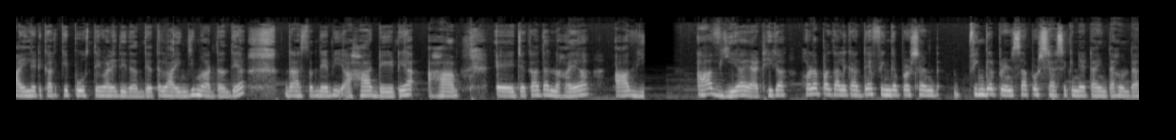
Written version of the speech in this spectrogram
ਹਾਈਲਾਈਟ ਕਰਕੇ ਪੋਸਟੇ ਵਾਲੇ ਦੇ ਦਿੰਦੇ ਆ ਤੇ ਲਾਈਨ ਜੀ ਮਾਰ ਦਿੰਦੇ ਆ। ਦੱਸ ਦਿੰਦੇ ਆ ਵੀ ਆਹ ਡੇਟ ਆ, ਆਹ ਜਗ੍ਹਾ ਦਾ ਨਾਂ ਆ ਆ ਵੀ ਆ ਵੀ ਆ ਠੀਕ ਆ? ਹੁਣ ਆਪਾਂ ਗੱਲ ਕਰਦੇ ਆ ਫਿੰਗਰਪ੍ਰਿੰਟ ਫਿੰਗਰਪ੍ਰਿੰਟਸ ਦਾ ਪ੍ਰੋਸੈਸ ਕਿੰਨੇ ਟਾਈਮ ਦਾ ਹੁੰਦਾ।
